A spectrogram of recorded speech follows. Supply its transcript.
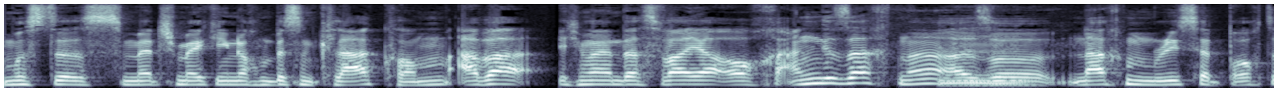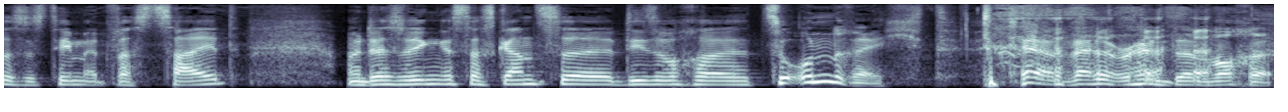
muss das Matchmaking noch ein bisschen klarkommen. Aber ich meine, das war ja auch angesagt, ne? Also nach dem Reset braucht das System etwas Zeit. Und deswegen ist das Ganze diese Woche zu Unrecht der Valorant der Woche.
